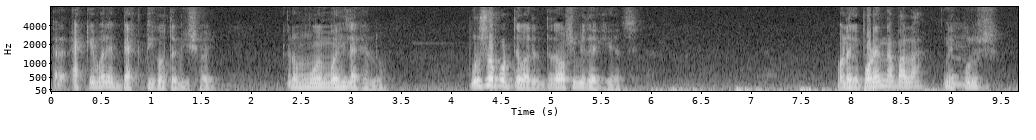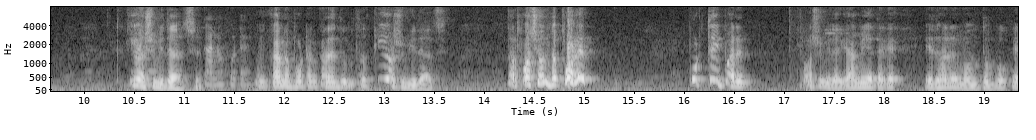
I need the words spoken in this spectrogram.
তার একেবারে ব্যক্তিগত বিষয়। কেন? মহিলা কেন? পুরুষও পড়তে পারেন তাদের অসুবিধা কী আছে? অনেকে পড়েন না বালা অনেক পুরুষ কি অসুবিধা আছে? কানো ফোটা। কানে ফোটান কানে দুল তো কী অসুবিধা আছে? তার পছন্দ পড়েন। পড়তেই পারেন। অসুবিধা কি? আমি এটাকে এই ধরনের মন্তব্যকে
